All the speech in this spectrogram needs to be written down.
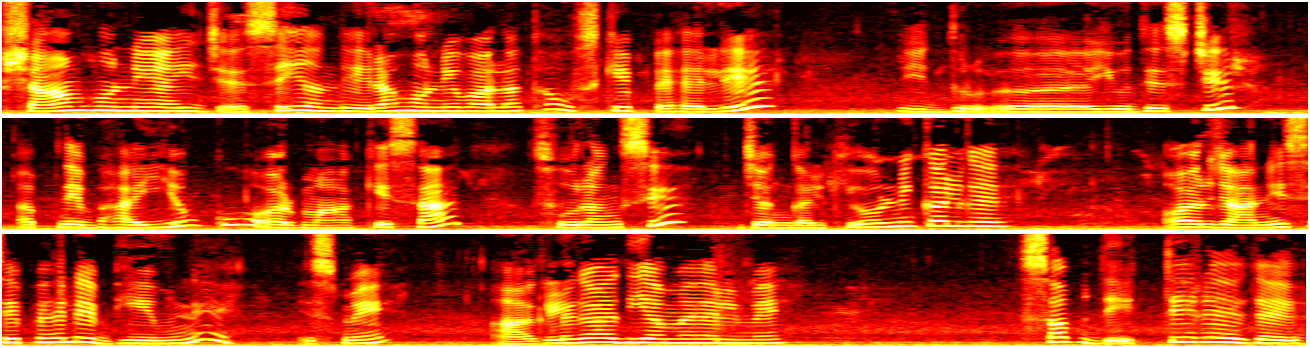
शाम होने आई, जैसे ही अंधेरा होने वाला था, उसके पहले युधिष्ठिर अपने भाइयों को और माँ के साथ सुरंग से जंगल की ओर निकल गए। और जाने से पहले भीम ने इसमें आग लगा दिया महल में। सब देखते रह गए।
